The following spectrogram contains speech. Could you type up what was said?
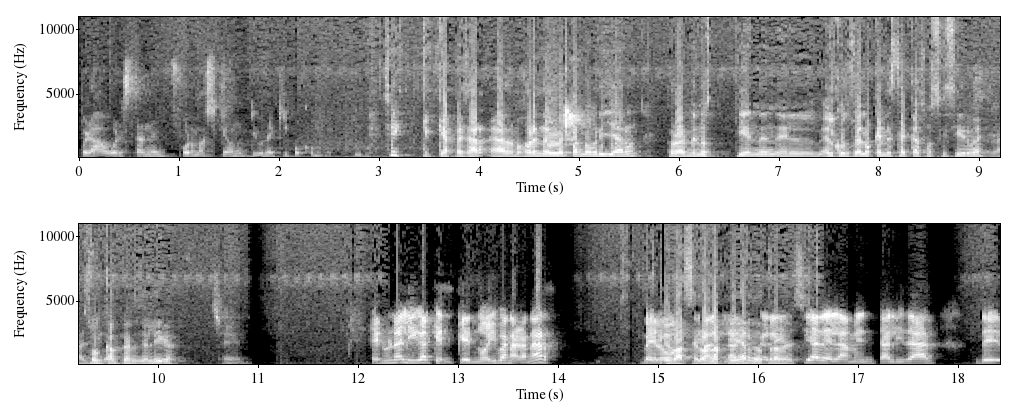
pero ahora están en formación de un equipo competitivo. Sí, que, a pesar, a lo mejor en Europa no brillaron, pero al menos tienen el, consuelo que en este caso sí sirve, son campeones de liga. Sí. En una liga que, que no iban a ganar. Pero el Barcelona pierde otra vez. de la mentalidad de,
